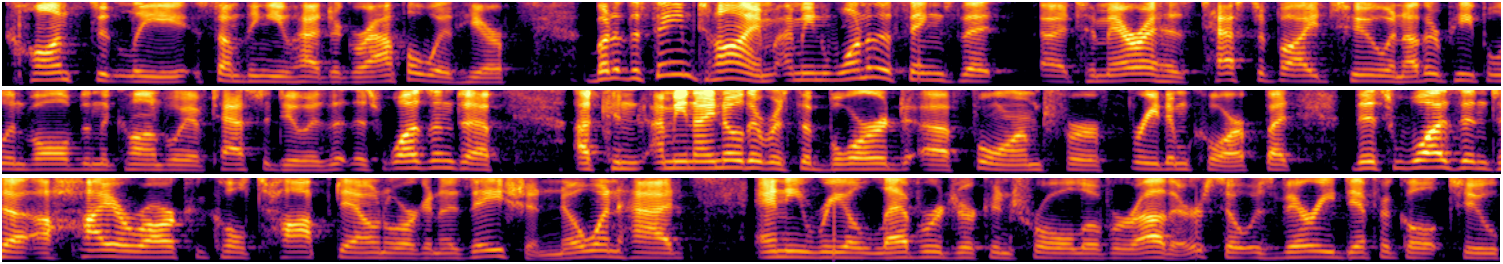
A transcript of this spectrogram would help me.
constantly something you had to grapple with here. But at the same time, I mean, one of the things that uh, Tamara has testified to, and other people involved in the convoy have tested to, is that this wasn't a, a con- I mean, I know there was the board uh, formed for Freedom Corp, but this wasn't a, a hierarchical top-down organization. No one had any real leverage or control over others, so it was very difficult to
